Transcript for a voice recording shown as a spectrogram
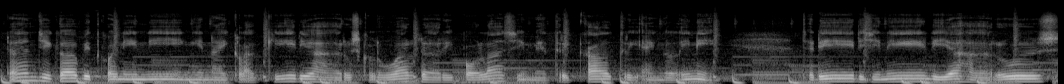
Dan jika Bitcoin ini ingin naik lagi, dia harus keluar dari pola symmetrical triangle ini. Jadi di sini dia harus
